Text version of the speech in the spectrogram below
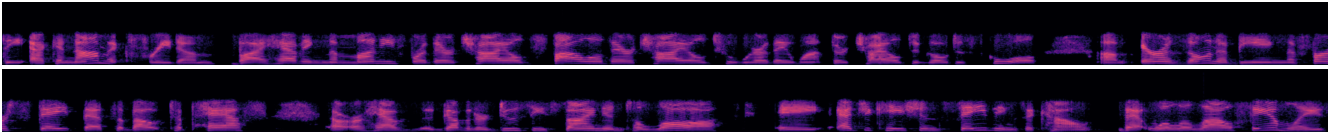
the economic freedom by having the money for their child follow their child to where they want their child to go to school. Um, Arizona being the first state that's about to pass or have Governor Ducey sign into law a education savings account that will allow families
